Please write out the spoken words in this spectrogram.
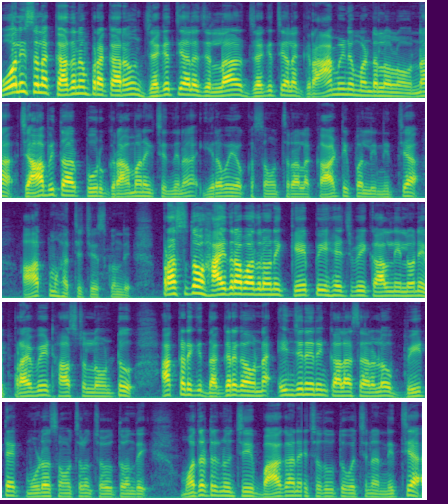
పోలీసుల కథనం ప్రకారం జగిత్యాల జిల్లా జగిత్యాల గ్రామీణ మండలంలో ఉన్న జాబితార్పూర్ గ్రామానికి చెందిన ఇరవై ఒక్క సంవత్సరాల కాటిపల్లి నిత్య ఆత్మహత్య చేసుకుంది. ప్రస్తుతం హైదరాబాద్లోని కేపీహెచ్బి కాలనీలోని ప్రైవేట్ హాస్టల్లో ఉంటూ అక్కడికి దగ్గరగా ఉన్న ఇంజనీరింగ్ కళాశాలలో బీటెక్ మూడో సంవత్సరం చదువుతోంది. మొదటి నుంచి బాగానే చదువుతూ వచ్చిన నిత్య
